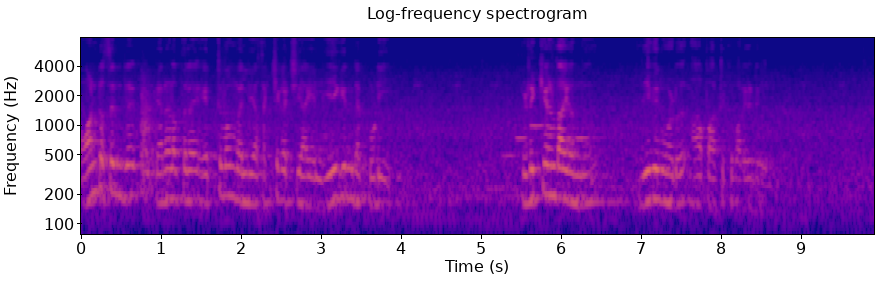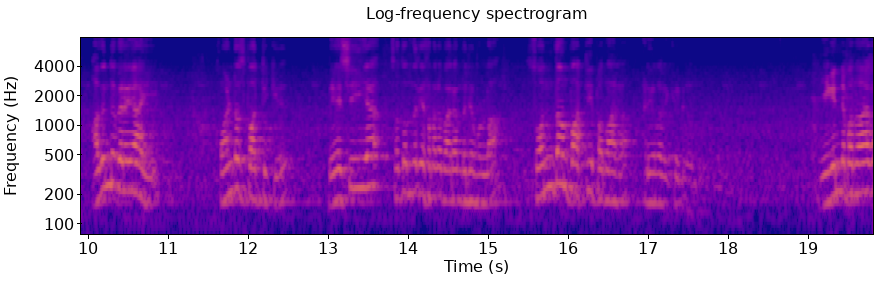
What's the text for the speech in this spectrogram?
കോൺഗ്രസിന്റെ കേരളത്തിലെ ഏറ്റവും വലിയ സഖ്യകക്ഷിയായ ലീഗിന്റെ കൊടി പിടിക്കേണ്ട എന്ന് ലീഗിനോട് ആ പാർട്ടിക്ക് പറയേണ്ടി വന്നു. അതിന്റെ വിലയായി കോൺഗ്രസ് പാർട്ടിക്ക് ദേശീയ സ്വാതന്ത്ര്യ സമര പാരമ്പര്യമുള്ള സ്വന്തം പാർട്ടി പതാക അടിയറ വയ്ക്കേണ്ടി വന്നു. ലീഗിന്റെ പതാക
